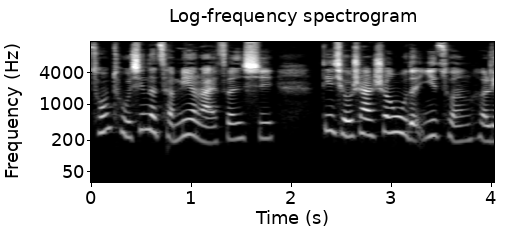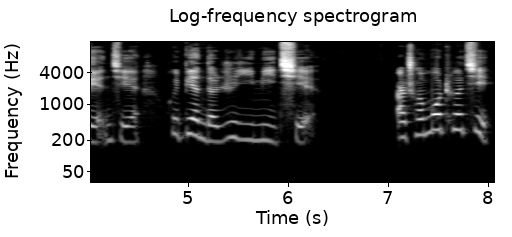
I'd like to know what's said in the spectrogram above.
从土星的层面来分析。地球上生物的依存和连接会变得日益密切，而传播科技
